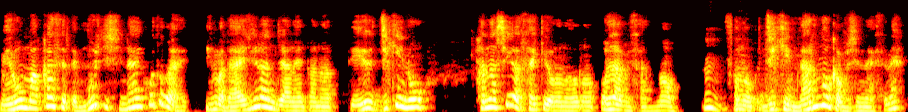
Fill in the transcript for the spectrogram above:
身を任せて無理しないことが今大事なんじゃないかなっていう時期の話が先ほどの小波さんのうん、その時期になるのかもしれないですね。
